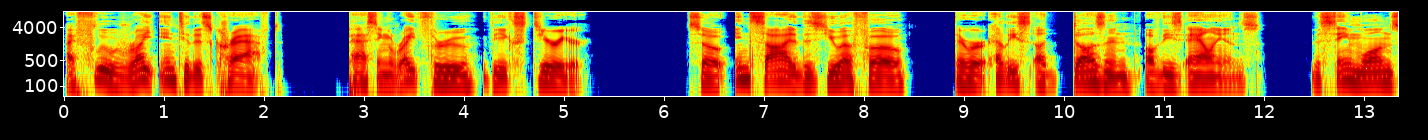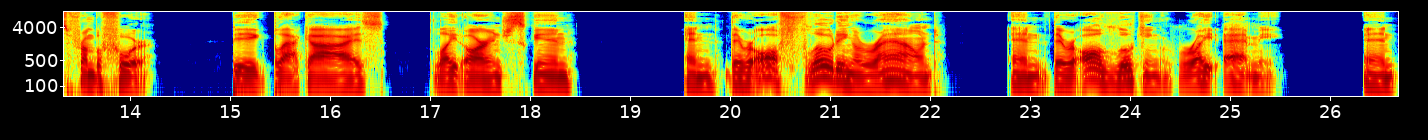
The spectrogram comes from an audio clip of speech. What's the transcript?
I flew right into this craft, passing right through the exterior. So, inside this UFO, there were at least a dozen of these aliens, the same ones from before big black eyes, light orange skin, and they were all floating around and they were all looking right at me. And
